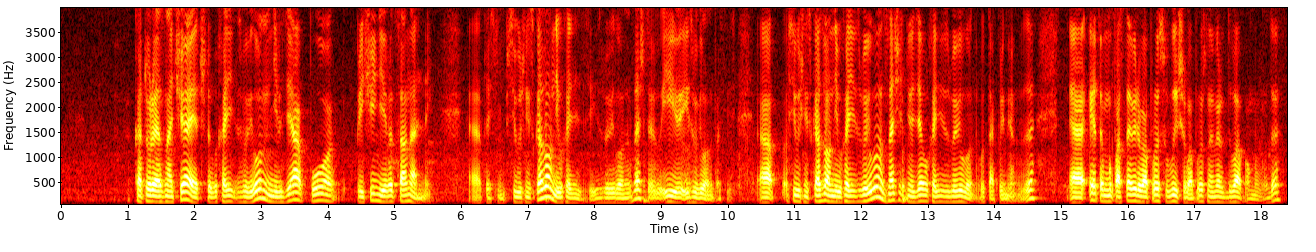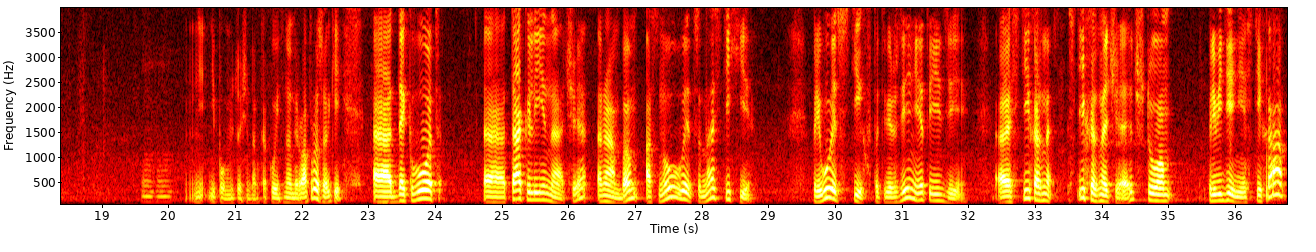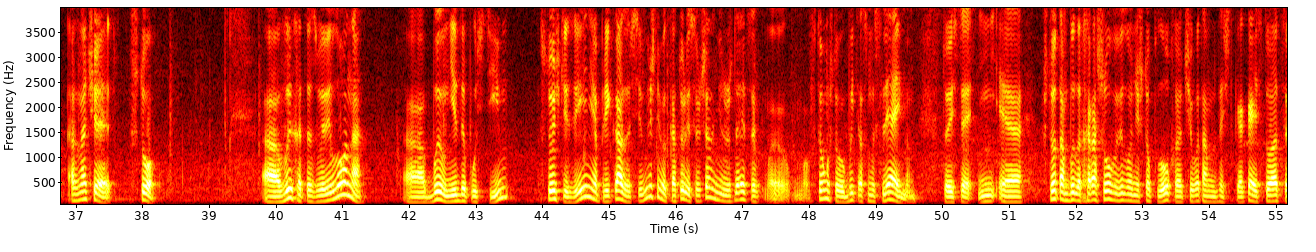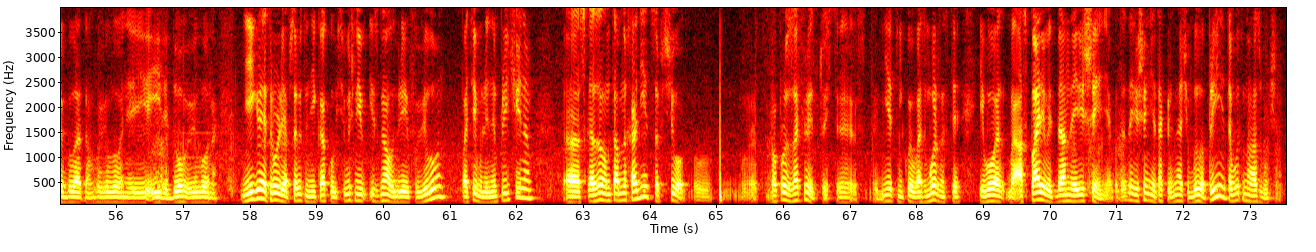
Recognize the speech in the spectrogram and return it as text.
который означает, что выходить из Вавилона нельзя по причине иррациональной. Э, то есть Всевышний сказал не выходить из Вавилона, значит, и из Вавилона, простите. А Всевышний сказал не выходить из Вавилона, значит нельзя выходить из Вавилона. Вот так примерно, да? Э, это мы поставили вопрос выше, вопрос номер два, по-моему, да? Угу. Не, не помню точно там какой номер вопроса, окей. А, так вот, э, так или иначе, Рамбам основывается на стихе. Приводит стих в подтверждение этой идеи. Стих, стих означает, что приведение стиха означает, что а, выход из Вавилона а, был недопустим с точки зрения приказа Всевышнего, который совершенно не нуждается э, в том, чтобы быть осмысляемым. То есть, э, э, что там было хорошо в Вавилоне, что плохо, чего там, значит, какая ситуация была там в Вавилоне или до Вавилона, не играет роли абсолютно никакой. Всевышний изгнал евреев в Вавилон по тем или иным причинам, сказал им там находиться, все, вопрос закрыт. То есть э, нет никакой возможности его оспаривать данное решение. Вот это решение так или иначе было принято, вот оно озвучено.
